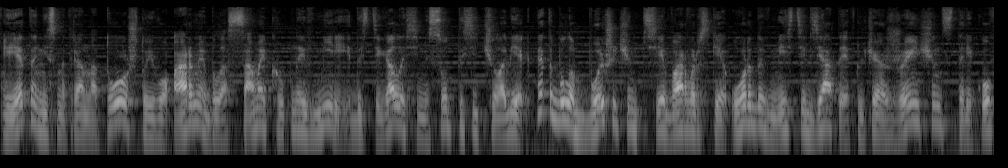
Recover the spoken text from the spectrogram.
И это несмотря на то, что его армия была самой крупной в мире и достигала 700 тысяч человек. Это было больше, чем все варварские орды вместе взятые, включая женщин, стариков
